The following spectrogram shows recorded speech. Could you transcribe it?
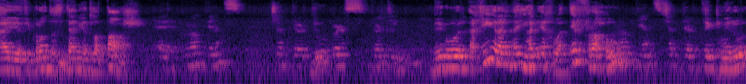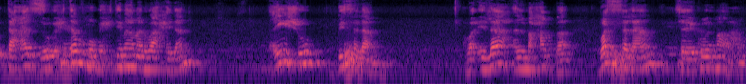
آية في كورنثوس الثانية 13 Uh, Corinthians chapter 2 verse 13. بيقول أخيرا أيها الإخوة افرحوا. Corinthians chapter 2 اكملوا. تعزوا. اهتموا اهتماما واحدا. عيشوا بسلام. وإله المحبة والسلام سيكون معكم.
